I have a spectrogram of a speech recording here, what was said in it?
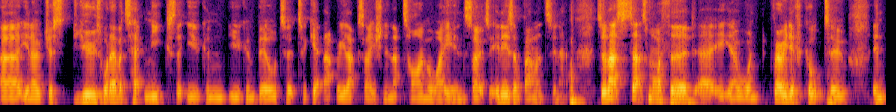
uh, you know, just use whatever techniques that you can you can build to to get that relaxation in that time away in. So it's, it is a balancing act. So that's that's my third. Uh, you know, one very difficult to in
